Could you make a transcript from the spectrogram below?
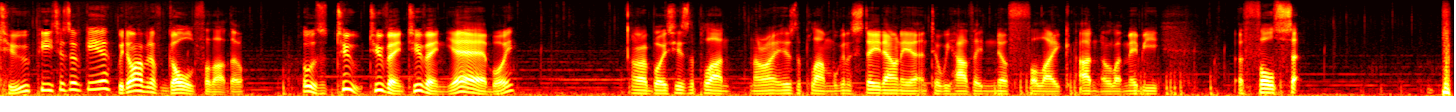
two pieces of gear. We don't have enough gold for that, though. Oh, there's two. Two vein, two vein. Yeah, boy. Alright, boys, here's the plan. Alright, here's the plan. We're going to stay down here until we have enough for, like, I don't know, like, maybe a full set...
